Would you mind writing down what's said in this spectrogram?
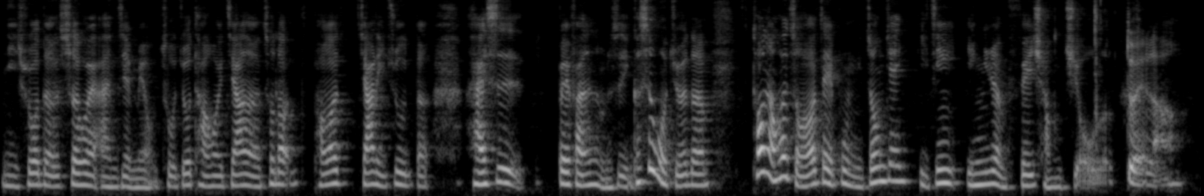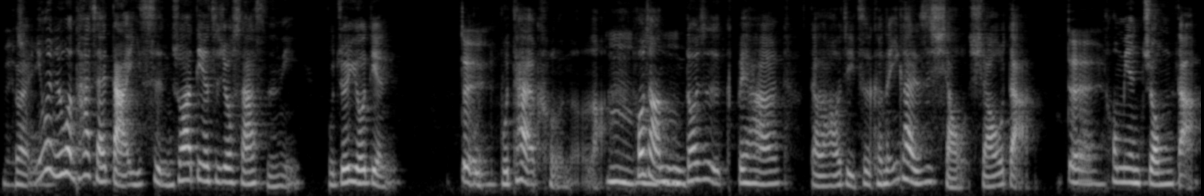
你说的社会案件没有错，就逃回家了，抽到跑到家里住的，还是被发生什么事情？可是我觉得。通常会走到这一步，你中间已经隐忍非常久了。对啦，对，因为如果他才打一次，你说他第二次就杀死你，我觉得有点不对，不太可能啦。嗯，通常你都是被他打了好几次，嗯、可能一开始是小小打，对，后面中打，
